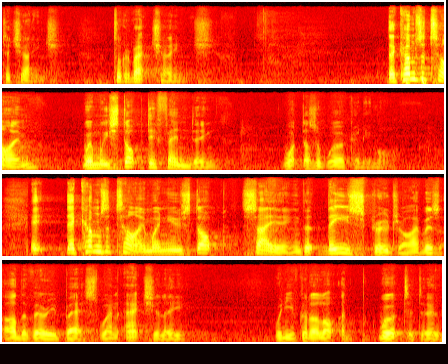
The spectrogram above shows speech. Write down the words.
to change. Talking about change. There comes a time when we stop defending what doesn't work anymore. It, there comes a time when you stop saying that these screwdrivers are the very best, when actually, when you've got a lot of work to do,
